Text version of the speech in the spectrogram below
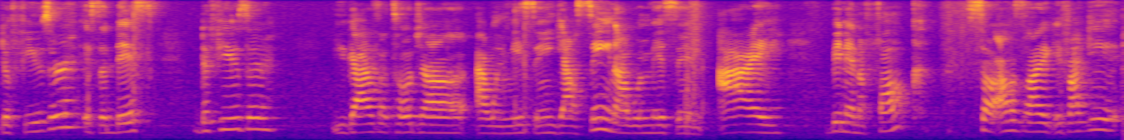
diffuser it's a disc diffuser you guys i told y'all i went missing y'all seen i went missing i been in a funk. So I was like, if I get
